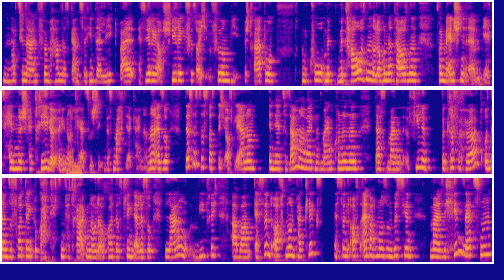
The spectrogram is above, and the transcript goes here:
nationalen Firmen haben das Ganze hinterlegt, weil es wäre ja auch schwierig für solche Firmen wie Strato und Co. mit, mit Tausenden oder Hunderttausenden von Menschen ähm, jetzt händisch Verträge hin und mhm. her zu schicken. Das macht ja keiner. Ne? Also das ist das, was ich oft lerne in der Zusammenarbeit mit meinen Kundinnen, dass man viele Begriffe hört und dann sofort denkt, oh Gott, jetzt ein Vertrag ne? oder oh Gott, das klingt alles so langwidrig. Aber es sind oft nur ein paar Klicks. Es sind oft einfach nur so ein bisschen mal sich hinsetzen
